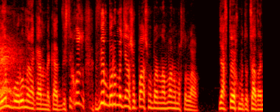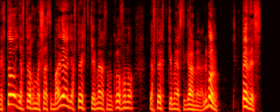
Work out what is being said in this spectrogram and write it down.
Δεν μπορούμε να κάνουμε κάτι. Δυστυχώς δεν μπορούμε και να σοπάσουμε, επαναλαμβάνω όμως το λαό. Γι' αυτό έχουμε το chat ανοιχτό, γι' αυτό έχουμε εσάς στην παρέα, γι' αυτό έχετε και εμένα στο μικρόφωνο, γι' αυτό έχετε και εμένα στην κάμερα. Λοιπόν, παιδες,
